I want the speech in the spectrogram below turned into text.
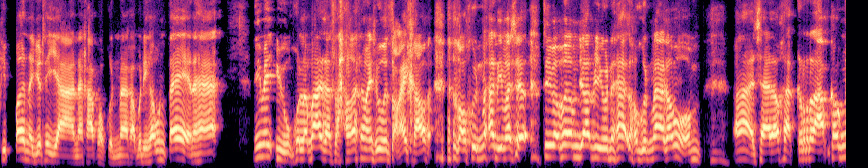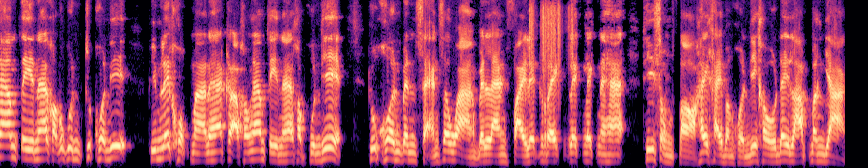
พี่เปิ้ลอยุธยานะครับขอบคุณมากครับสวัสดีครับคุณเต้นะฮะนี่ไม่อยู่คนละบ้านกับสาวทำไมทูสองให้เขาขอบคุณมากที่มาเชที่มาเพิ่มยอดวิวนะฮะขอบคุณมากครับผมอ่าแชร์แล้วค่ะกราบเข้างามตีนนะฮะขอบพระคุณทุกคนที่ พิมพ์เลขหกมานะฮะกราบเข้าง่ามตีนนะฮะขอบคุณที่ทุกคนเป็นแสงสว่างเป็นแรงไฟเล็กๆเล็กๆนะฮะที่ส่งต่อให้ใครบางคนที่เขาได้รับบางอย่าง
